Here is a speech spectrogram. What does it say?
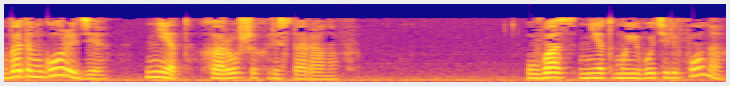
В этом городе нет хороших ресторанов. У вас нет моего телефона?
